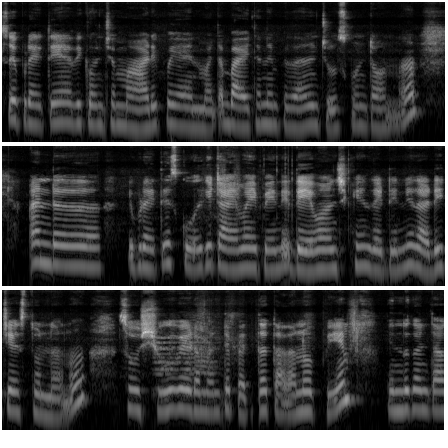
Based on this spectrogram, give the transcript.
సో ఇప్పుడైతే అవి కొంచెం మాడిపోయాయి అనమాట బయట నేను పిల్లల్ని చూసుకుంటా ఉన్నా. అండ్ ఇప్పుడైతే స్కూల్కి టైం అయిపోయింది. దేవాంశ్కి రెడ్డిని రెడీ చేస్తున్నాను. సో షూ వేయడం అంటే పెద్ద తలనొప్పి. ఎందుకంటే ఆ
